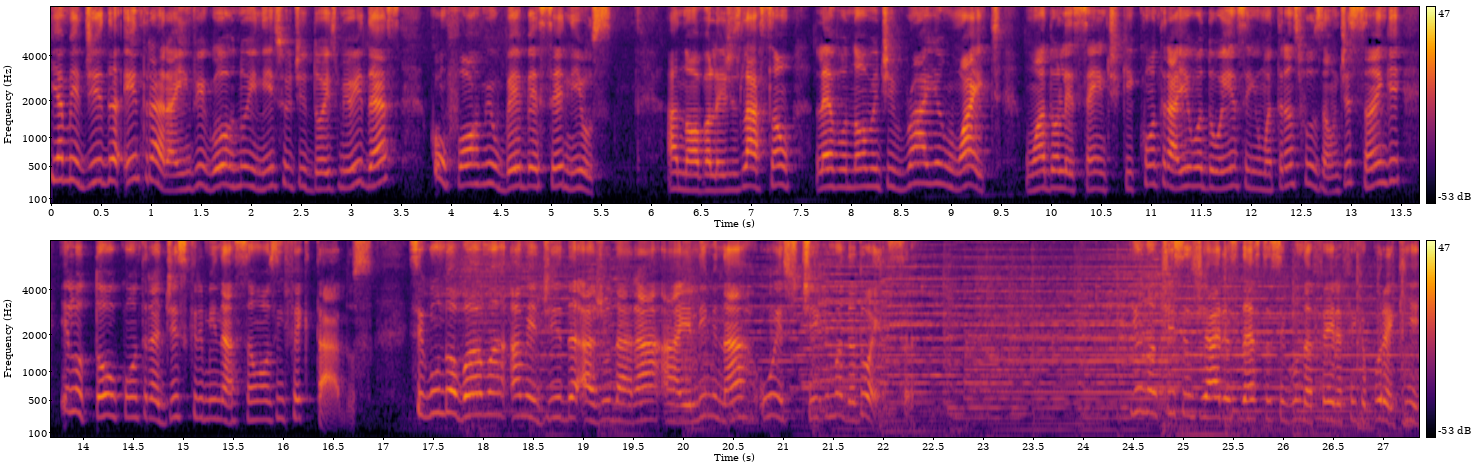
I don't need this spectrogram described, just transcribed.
e a medida entrará em vigor no início de 2010, conforme o BBC News. A nova legislação leva o nome de Ryan White, um adolescente que contraiu a doença em uma transfusão de sangue e lutou contra a discriminação aos infectados. Segundo Obama, a medida ajudará a eliminar o estigma da doença. E o Notícias Diárias desta segunda-feira fica por aqui,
